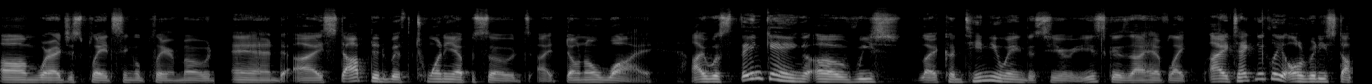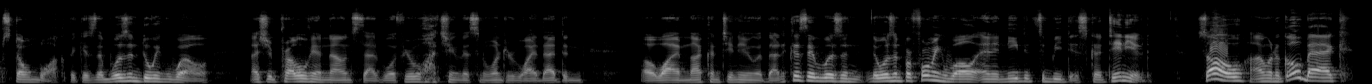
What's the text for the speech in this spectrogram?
um, where I just played single player mode and I stopped it with 20 episodes. I don't know why. I was thinking of re- like continuing the series because I have like I technically already stopped Stoneblock because that wasn't doing well. I should probably announce that. Well, if you're watching this and wonder why that didn't uh, why I'm not continuing with that because it wasn't it wasn't performing well and it needed to be discontinued. So, I'm to go back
